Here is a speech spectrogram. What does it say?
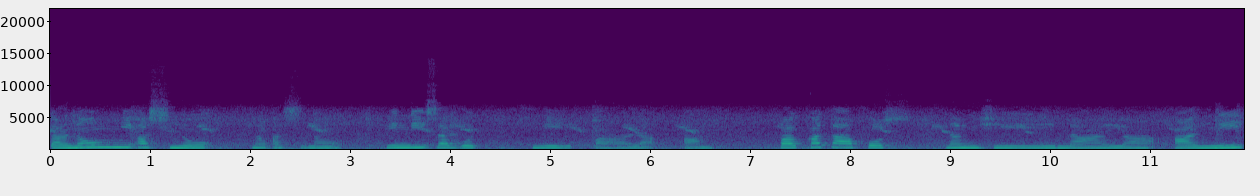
Tanong ni asno ng asno hindi sagot ni Palaam. Pagkatapos ng hinayaan ni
